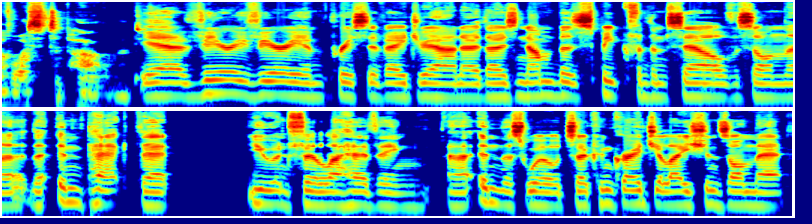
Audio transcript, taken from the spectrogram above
a voice to Parliament. Yeah, very, very impressive, Adriano. Those numbers speak for themselves on the, the impact that you and Phil are having uh, in this world. So, congratulations on that.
